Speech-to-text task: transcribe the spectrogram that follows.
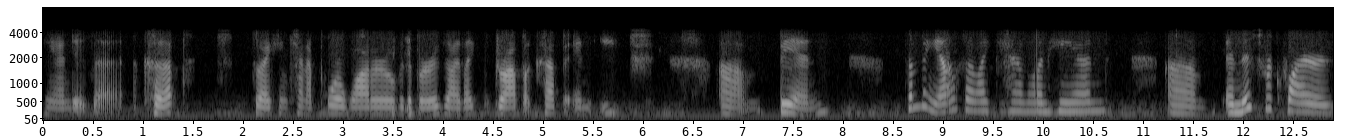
hand is a, a cup so I can kind of pour water over the birds. I like to drop a cup in each um, bin. something else I like to have on hand, um, and this requires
